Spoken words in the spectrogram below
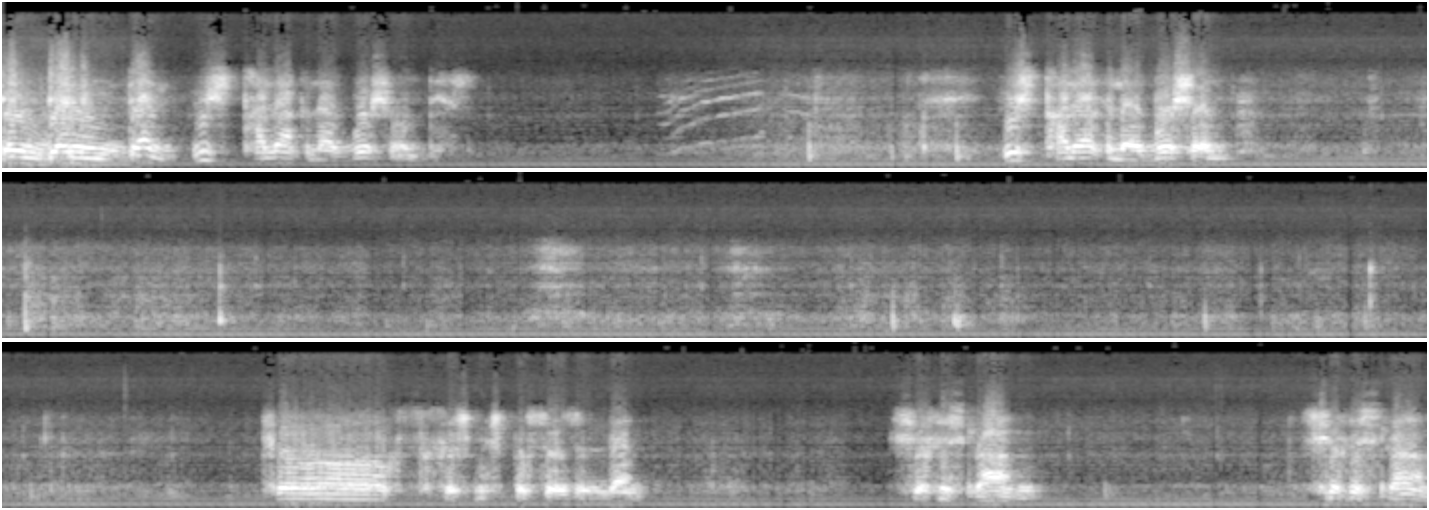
sen benimden üç talakla boş ol der. Üç talakla boş ol. Çok sıkışmış bu sözünden. Şeyh İslam Şeyh İslam,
